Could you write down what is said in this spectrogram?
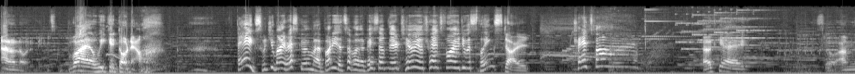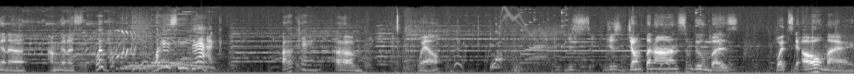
I don't know what it means. But we can go now. Thanks! Would you mind rescuing my buddy that's up on the base up there too? Transform into a sling star. Transform! Okay. So I'm gonna... I'm gonna... What? Why is he back? Okay. Um... Well... Just... Just jumping on some Goombas. What's... Oh my...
